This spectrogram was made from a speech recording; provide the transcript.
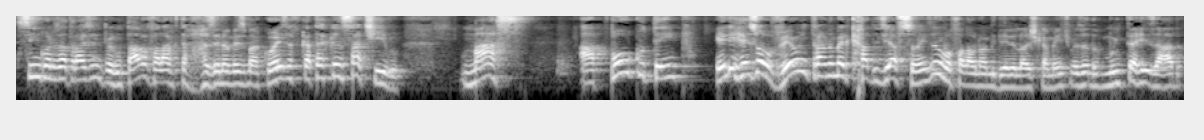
5 anos atrás ele me perguntava, eu falava que estava fazendo a mesma coisa. Fica até cansativo. Mas, há pouco tempo, ele resolveu entrar no mercado de ações. Eu não vou falar o nome dele, logicamente, mas eu dou muita risada.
